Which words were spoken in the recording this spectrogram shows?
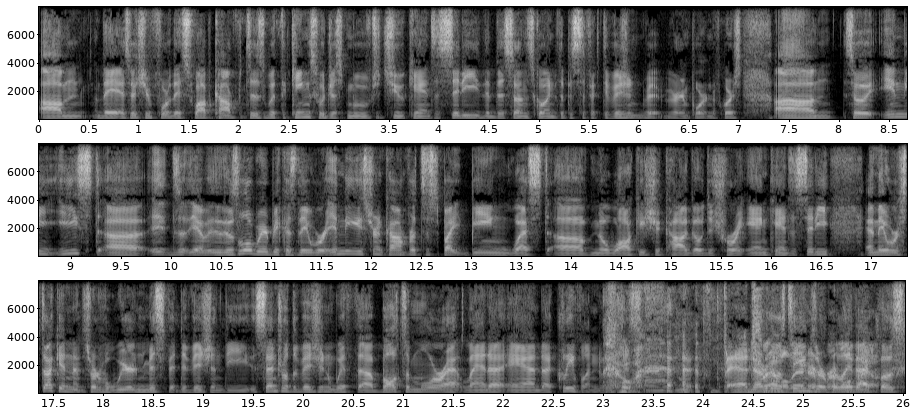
Um, they, as mentioned before, they swapped conferences with the Kings, who had just moved to Kansas City. The, the Suns going to the Pacific Division, very important, of course. Um, so in the East, uh, it, yeah, it was a little weird because they were in the Eastern Conference despite being west of Milwaukee, Chicago, Detroit, and Kansas City, and they were stuck in sort of a weird misfit division, the Central Division with uh, Baltimore, Atlanta, and uh, Cleveland. That's bad. None of those teams are really that close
